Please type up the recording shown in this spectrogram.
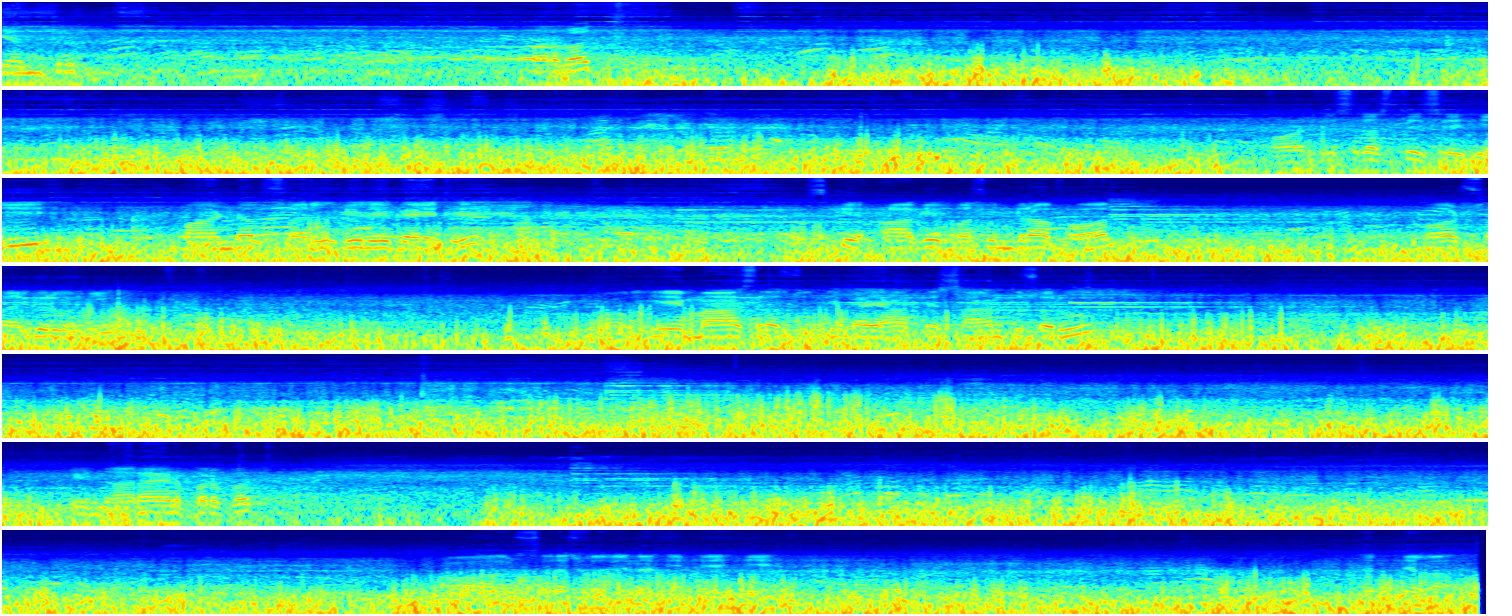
श्रीयंत्र पर्वत। और इस रास्ते से ही पांडव स्वर्ग के लिए गए थे। इसके आगे वसुंधरा फॉल और स्वर्गरोहिणी और ये माँ सरस्वती का यहाँ पे शांत स्वरूप। नारायण पर्वत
